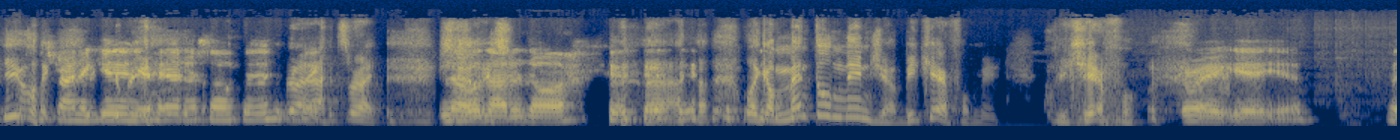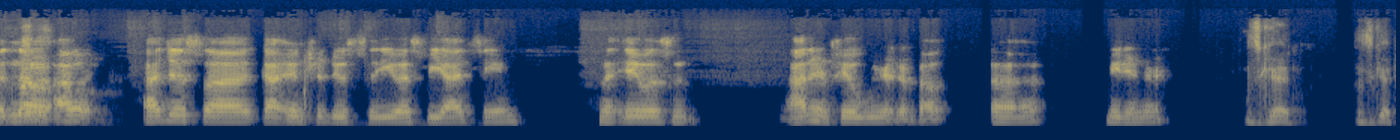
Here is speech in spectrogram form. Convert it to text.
He's like, trying to get in your head or something. Right, like, that's right. No, she, not she, at all. like a mental ninja. Be careful, man. Be careful. Right. Yeah. Yeah. But no, I I just uh, got introduced to the USVI team. It was I didn't feel weird about uh, meeting her. That's good. That's good.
